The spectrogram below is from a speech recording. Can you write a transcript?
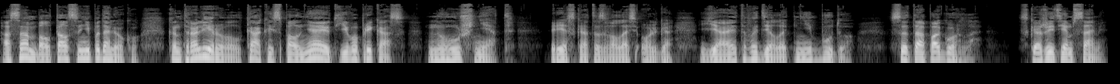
а сам болтался неподалеку, контролировал, как исполняют его приказ. «Ну уж нет», — резко отозвалась Ольга, — «я этого делать не буду. Сыта по горло. Скажите им сами».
